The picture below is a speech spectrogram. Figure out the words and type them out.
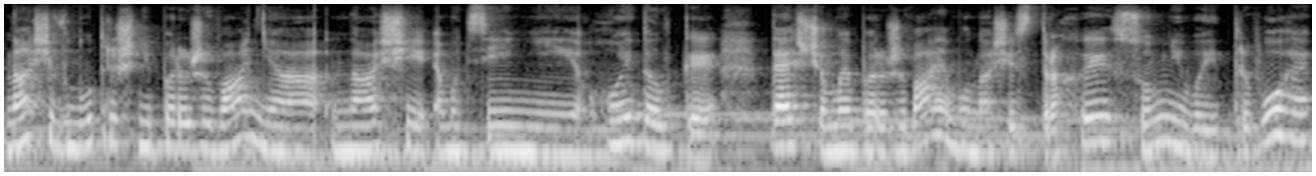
наші внутрішні переживання, наші емоційні гойдалки, те, що ми переживаємо, наші страхи, сумніви і тривоги,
